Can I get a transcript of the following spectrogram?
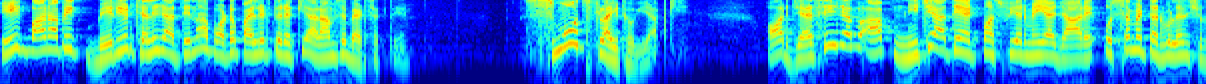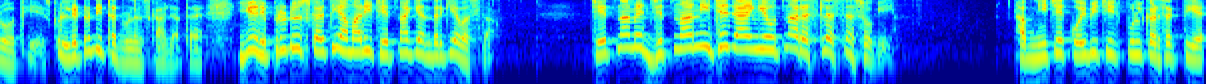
एक बार आप एक बैरियर चले जाते हैं ना, आप ऑटो पायलट पे रख के आराम से बैठ सकते हैं। स्मूथ फ़्लाइट होगी आपकी। और जैसे ही जब आप नीचे आते हैं एटमॉस्फेयर में या जा रहे उस समय टर्बुलेंस शुरू होती है। इसको लिटरली टर्बुलेंस कहा जाता है। ये रिप्रोड्यूस करती है हमारी चेतना के अंदर की अवस्था। चेतना में जितना नीचे जाएँगे, उतना रेस्टलेसनेस होगी। अब नीचे कोई भी चीज़ पुल कर सकती है।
